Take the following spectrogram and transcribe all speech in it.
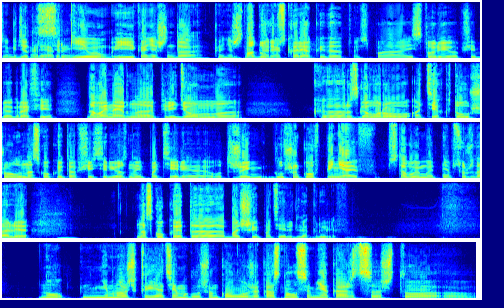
где-то с Сергеевым и, конечно, да, конечно, По духу с Корякой, да, то есть по истории вообще биографии. Давай, наверное, перейдем э, к разговору о тех, кто ушел, и насколько это вообще серьезные потери. Вот, Жень, Глушенков, Пеняев, с тобой мы это не обсуждали. Насколько это большие потери для крыльев? Ну, немножечко я тему Глушенкова уже коснулся. Мне кажется, что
